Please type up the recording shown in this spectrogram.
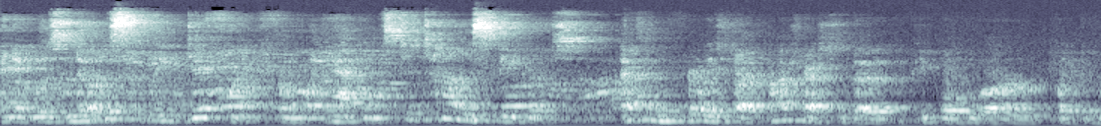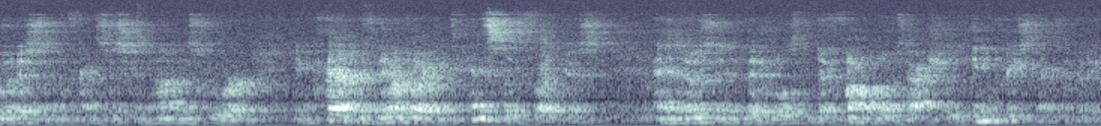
And it was noticeably different from what happens to tongue speakers. That's in fairly stark contrast to the people who are like the Buddhists and the Franciscan nuns who are in prayer because they were very intensely focused. And those individuals, their frontal lobes actually increased activity.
